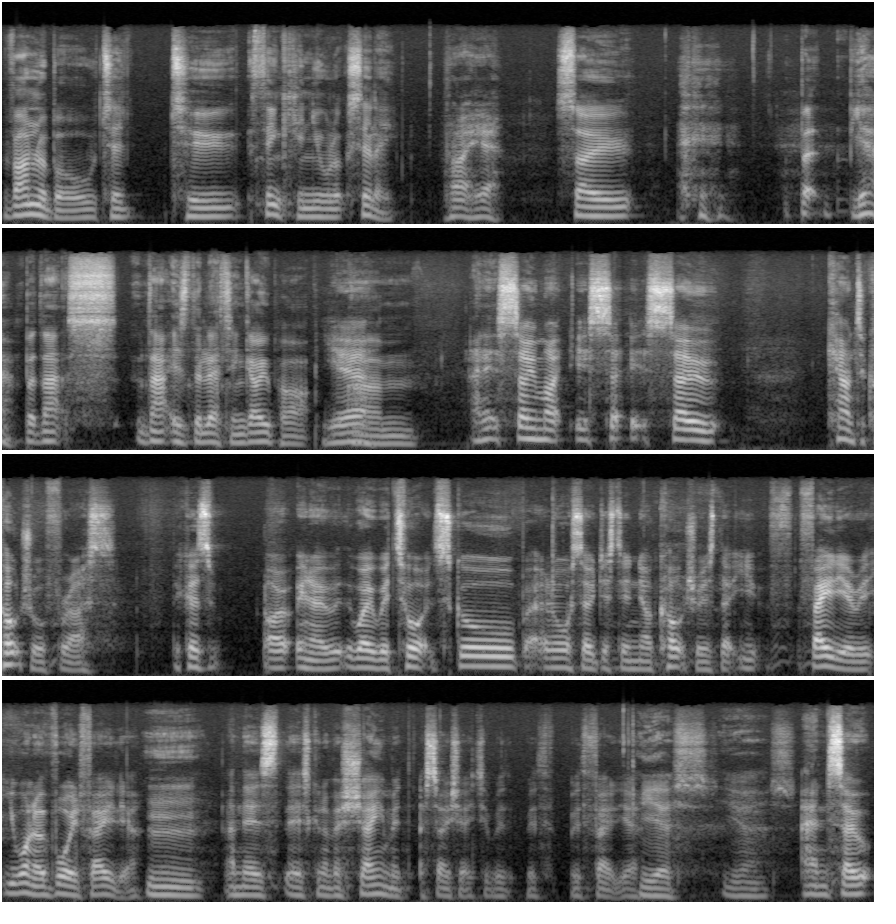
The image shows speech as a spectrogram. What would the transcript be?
vulnerable to to thinking you'll look silly Right. Yeah. so but yeah but that's that is the letting go part Yeah. um and it's so much it's so, it's so countercultural for us because or, you know the way we're taught at school but and also just in our culture is that you f- failure you want to avoid failure mm, and there's there's kind of a shame associated with with, with failure yes yes and so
